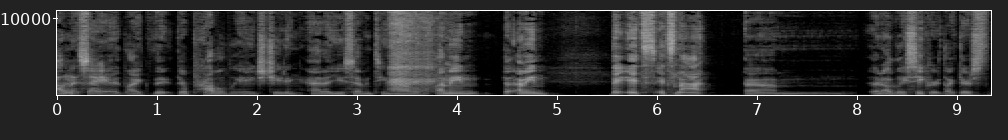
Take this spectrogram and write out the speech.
I'm gonna say it like they, they're probably age cheating at a U17 level. I mean, th- I mean, it's it's not um, an ugly secret. Like there's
